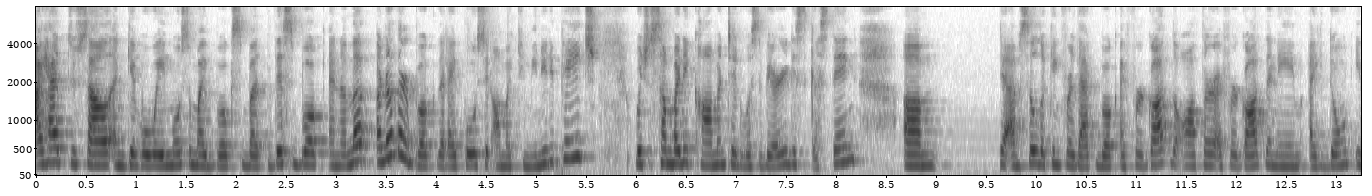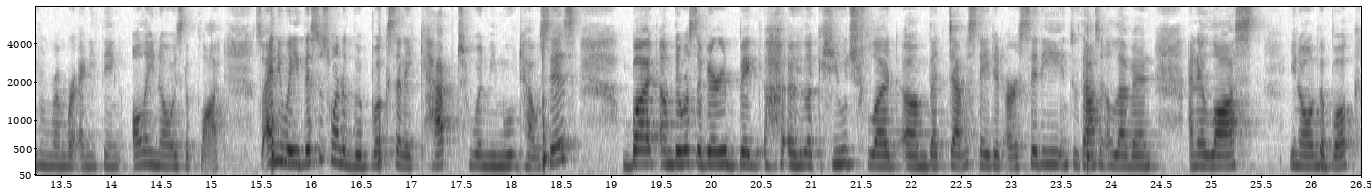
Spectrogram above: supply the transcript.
I had to sell and give away most of my books, but this book and another, another book that I posted on my community page, which somebody commented was very disgusting. Um, yeah, I'm still looking for that book. I forgot the author. I forgot the name. I don't even remember anything. All I know is the plot. So anyway, this was one of the books that I kept when we moved houses. But um, there was a very big, uh, like huge flood um, that devastated our city in 2011. And I lost, you know, the book.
